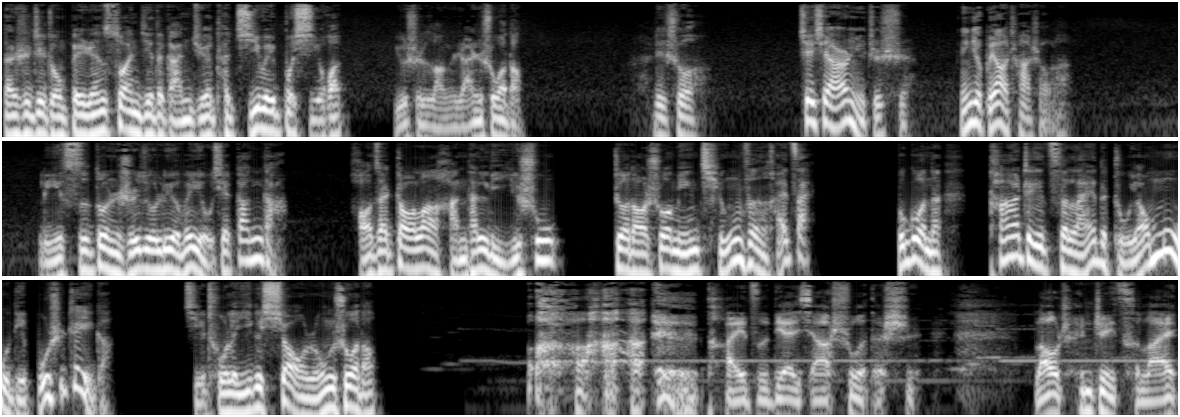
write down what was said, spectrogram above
但是这种被人算计的感觉他极为不喜欢，于是冷然说道：“李叔，这些儿女之事，您就不要插手了。”李斯顿时就略微有些尴尬，好在赵浪喊他李叔，这倒说明情分还在。不过呢，他这次来的主要目的不是这个，挤出了一个笑容，说道：“哈哈，太子殿下说的是，老臣这次来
